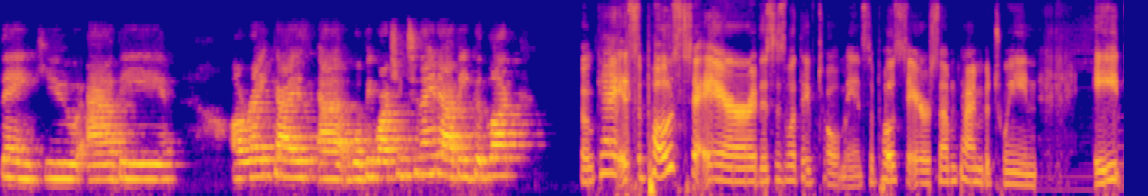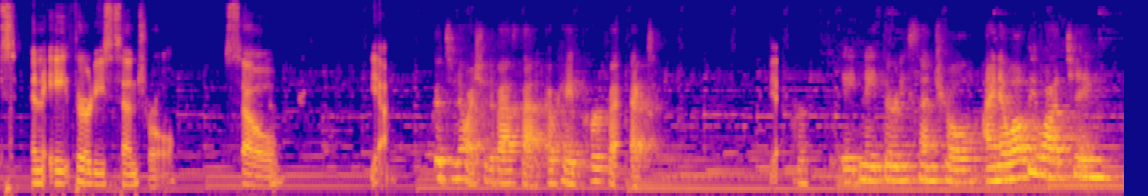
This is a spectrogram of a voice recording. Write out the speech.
Thank you, Abby. All right, guys. Uh, we'll be watching tonight, Abby. Good luck. Okay, it's supposed to air. This is what they've told me. It's supposed to air sometime between eight and eight thirty central. So, yeah. Good to know. I should have asked that. Okay, perfect. Yeah, perfect. Eight and eight thirty central. I know I'll be watching.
